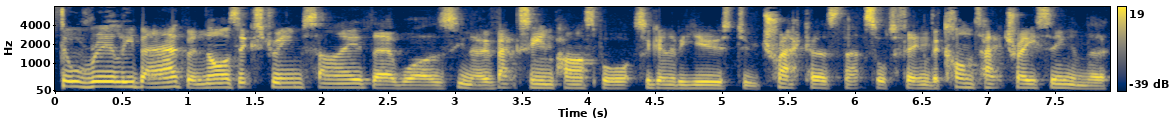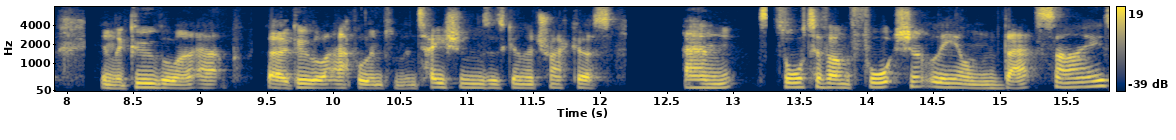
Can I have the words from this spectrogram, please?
still really bad, but not as extreme side, there was, you know, vaccine passports are going to be used to track us, that sort of thing. The contact tracing in the in the Google app, uh, Google Apple implementations is going to track us. And sort of unfortunately on that side,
